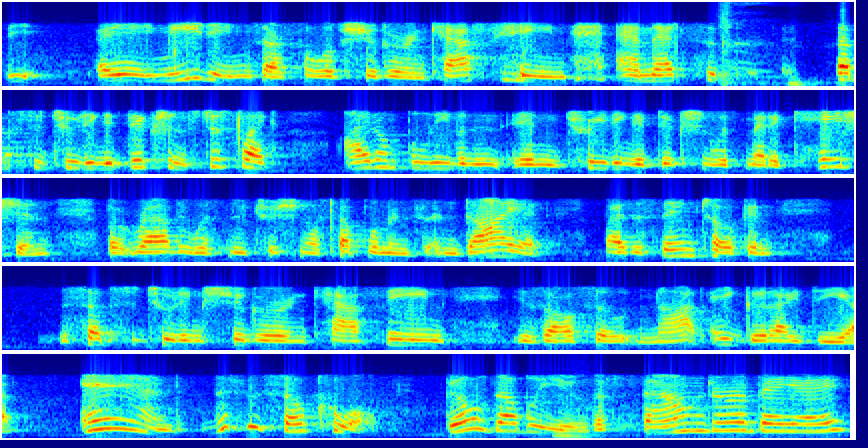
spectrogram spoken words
the AA meetings are full of sugar and caffeine, and that's substituting addictions. Just like I don't believe in, in treating addiction with medication, but rather with nutritional supplements and diet. By the same token, substituting sugar and caffeine is also not a good idea. And this is so cool. Bill W., the founder of AA,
